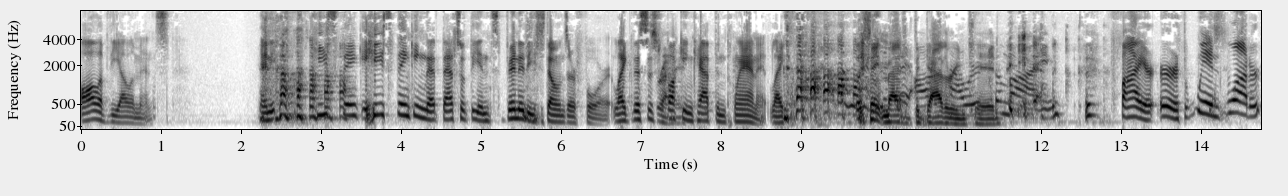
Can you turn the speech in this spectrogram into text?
all of the elements." And he, he's think he's thinking that that's what the Infinity Stones are for. Like this is Right. fucking Captain Planet. Like This ain't Magic the Gathering, kid. fire, earth, wind, water,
